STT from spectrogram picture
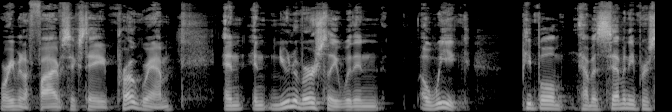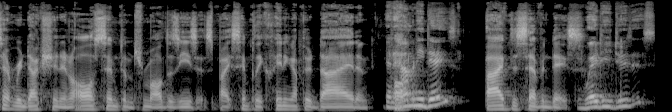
or even a five, six day program. And, and universally, within a week, people have a 70% reduction in all symptoms from all diseases by simply cleaning up their diet and in how many days five to seven days. where do you do this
